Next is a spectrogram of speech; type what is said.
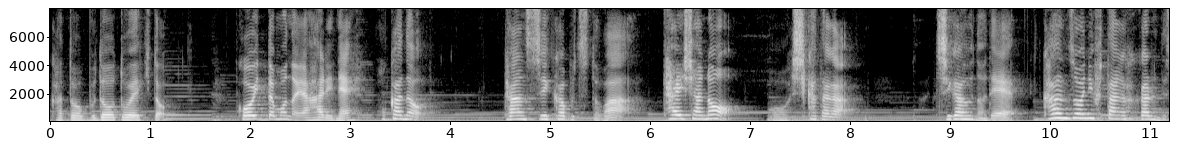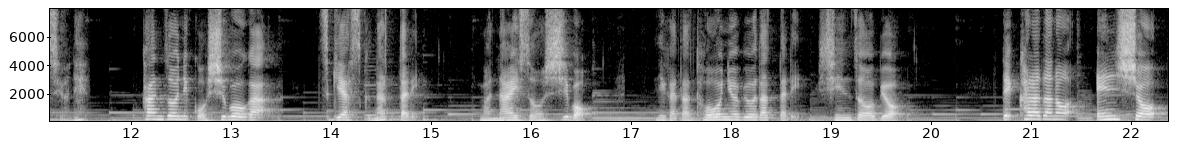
加糖ブドウ糖液糖こういったものやはりね他の炭水化物とは代謝の仕方が違うので肝臓に負担がかかるんですよね。肝臓にこう脂肪がつきやすくなったり、まあ、内臓脂肪2型糖尿病だったり心臓病。で体の炎症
